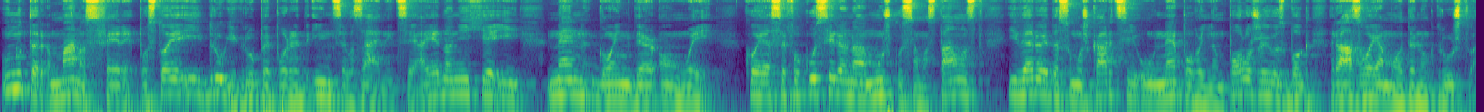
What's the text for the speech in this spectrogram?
Unutar manosfere postoje i druge grupe pored incel zajednice, a jedna od njih je i Men Going Their Own Way, koja se fokusira na mušku samostalnost i veruje da su muškarci u nepovoljnom položaju zbog razvoja modernog društva.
